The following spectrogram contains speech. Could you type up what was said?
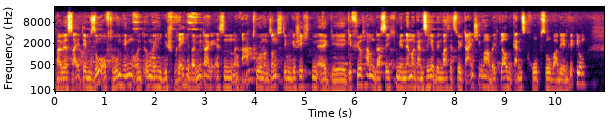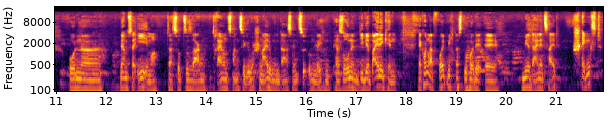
weil wir seitdem so oft rumhingen und irgendwelche Gespräche beim Mittagessen, Radtouren und sonstigen Geschichten äh, ge geführt haben, dass ich mir nicht mehr ganz sicher bin, was jetzt wirklich der Einstieg war. Aber ich glaube, ganz grob so war die Entwicklung. Und äh, wir haben es ja eh immer, dass sozusagen 23 Überschneidungen da sind zu irgendwelchen Personen, die wir beide kennen. Herr Konrad, freut mich, dass du heute äh, mir deine Zeit schenkst.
